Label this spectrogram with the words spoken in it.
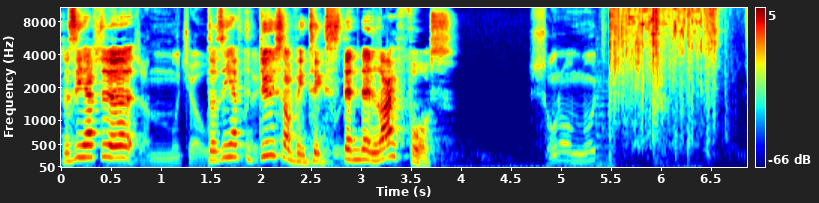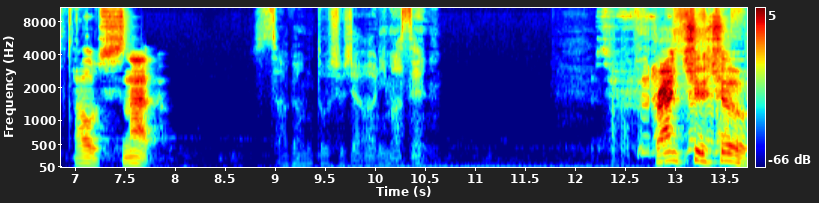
Does he have to Does he have to do something to extend their life force? Oh snap. Ranchuchu.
